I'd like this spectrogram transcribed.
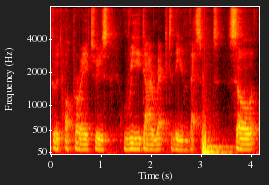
good operators redirect the investment. So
